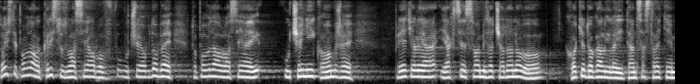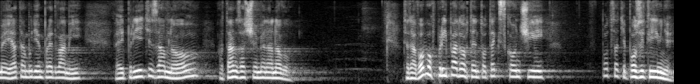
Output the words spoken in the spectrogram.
To isté povedal Kristus vlastne, alebo v určitej obdobe to povedal vlastne aj učeníkom, že priatelia, ja chcem s vami začať na novo, choďte do Galilei, tam sa stretneme, ja tam budem pred vami, hej, prídete za mnou a tam začneme na novo. Teda v oboch prípadoch tento text skončí v podstate pozitívne.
